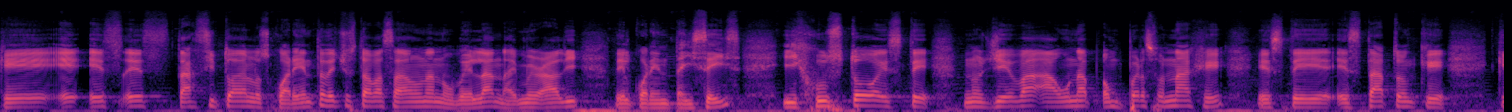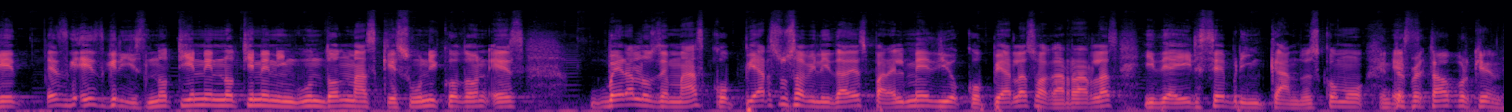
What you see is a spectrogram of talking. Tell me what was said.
que e- es, está situada en los 40. De hecho, está basada en una novela, Nightmare Alley, del 46. Y justo este nos lleva a, una, a un personaje, este Staton, que, que es, es gris, no tiene, no tiene ningún don más que su único don es ver a los demás, copiar sus habilidades para él medio copiarlas o agarrarlas y de ahí irse brincando. Es como ¿Interpretado por quién?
